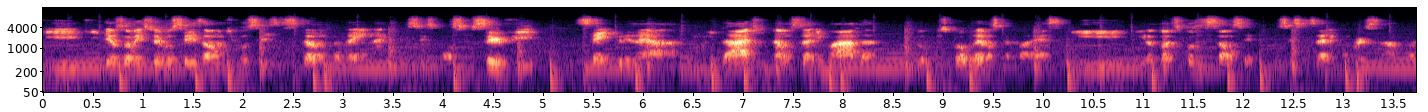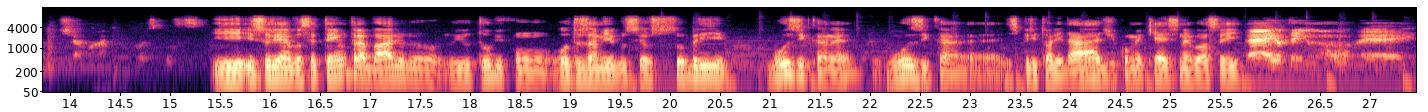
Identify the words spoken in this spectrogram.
Que, que Deus abençoe vocês aonde vocês estão também, né, que vocês possam servir sempre né, a comunidade, não desanimada dos problemas que aparecem. E, e eu estou à disposição. Se vocês quiserem conversar, pode me chamar E, e Surya, você tem um trabalho no, no YouTube com outros amigos seus sobre música, né? Música, é, espiritualidade, como é que é esse negócio aí? É, eu tenho é,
